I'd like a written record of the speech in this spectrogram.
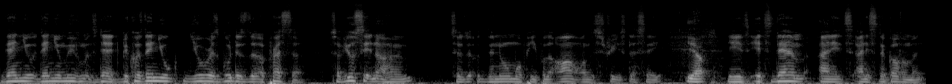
then your then your movement's dead because then you're you're as good as the oppressor. So if you're sitting at home, so the, the normal people that aren't on the streets, let's say, yeah, is it's them and it's and it's the government.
